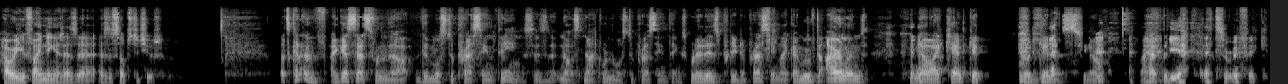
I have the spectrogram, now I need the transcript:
how are you finding it as a as a substitute? It's kind of, I guess that's one of the the most depressing things, isn't it? No, it's not one of the most depressing things, but it is pretty depressing. Like I moved to Ireland, and now I can't get good Guinness. You know, I have to. Yeah, it's horrific.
